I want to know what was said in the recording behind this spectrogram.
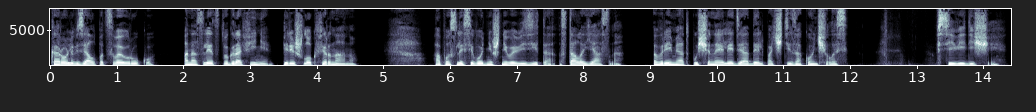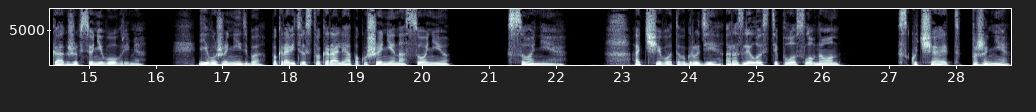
король взял под свою руку, а наследство графини перешло к Фернану. А после сегодняшнего визита стало ясно. Время, отпущенное леди Адель, почти закончилось. Всевидящий, как же все не вовремя. Его женитьба, покровительство короля, покушение на Сонию. Сония. От чего-то в груди разлилось тепло, словно он скучает по жене.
